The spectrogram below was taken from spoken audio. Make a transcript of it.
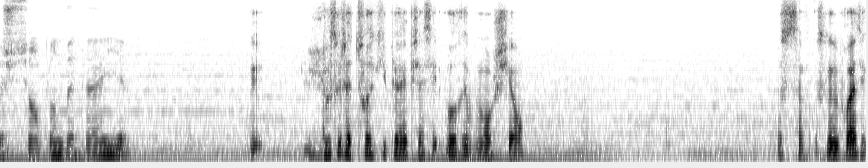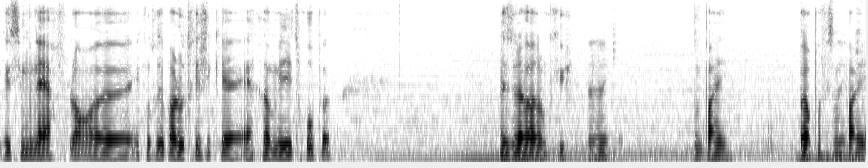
Je suis sur un plan de bataille. L'Autriche a tout récupéré, putain, c'est horriblement chiant. Parce que, le problème, c'est que si mon arrière-flanc euh, est contrôlé par l'Autriche et qu'elle remet des troupes, je risque de l'avoir dans le cul. Ah, ok. Façon de parler. Pardon, pas façon de parler.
